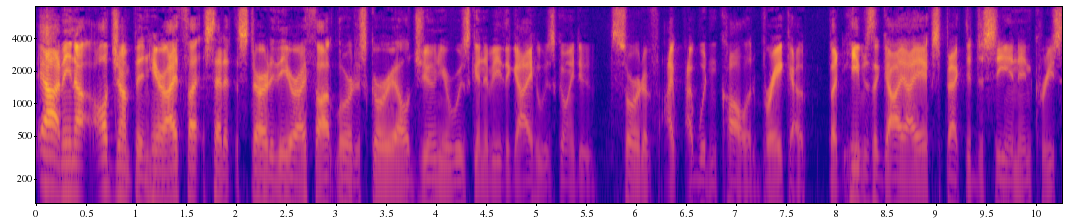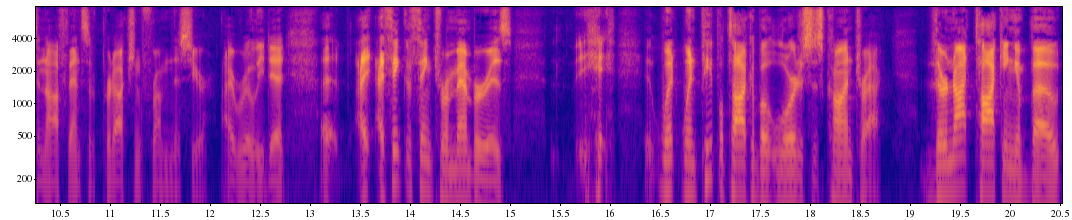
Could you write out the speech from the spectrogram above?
Yeah, I mean, I'll jump in here. I thought, said at the start of the year, I thought Lourdes Gurriel Jr. was going to be the guy who was going to sort of, I, I wouldn't call it a breakout, but he was the guy I expected to see an increase in offensive production from this year. I really did. Uh, I, I think the thing to remember is when when people talk about Lourdes's contract, they're not talking about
